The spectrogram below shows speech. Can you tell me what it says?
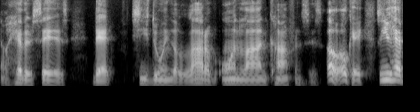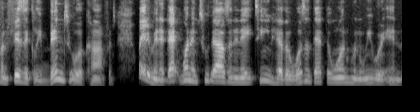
Now, Heather says that she's doing a lot of online conferences. Oh, okay. So you haven't physically been to a conference. Wait a minute. That one in 2018, Heather, wasn't that the one when we were in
